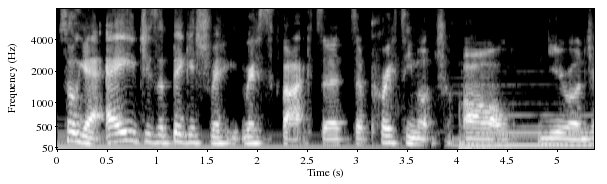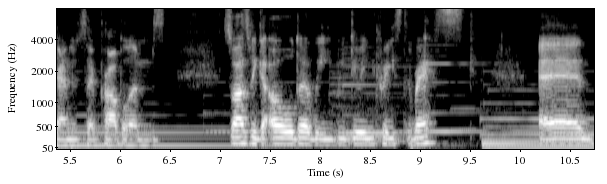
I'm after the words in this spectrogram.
So yeah, age is the biggest ri- risk factor to pretty much all neurodegenerative problems. So as we get older, we, we do increase the risk, um,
